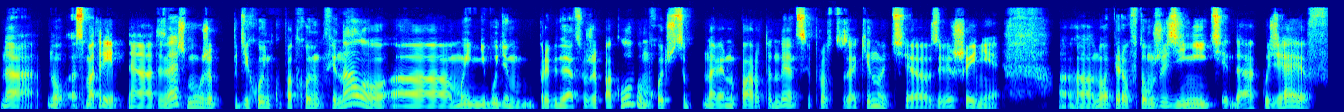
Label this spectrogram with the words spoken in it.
Да, ну а смотри, а, ты знаешь, мы уже потихоньку подходим к финалу, а, мы не будем пробегаться уже по клубам, хочется, наверное, пару тенденций просто закинуть в завершение. Ну, во-первых, в том же «Зените», да, Кузяев,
